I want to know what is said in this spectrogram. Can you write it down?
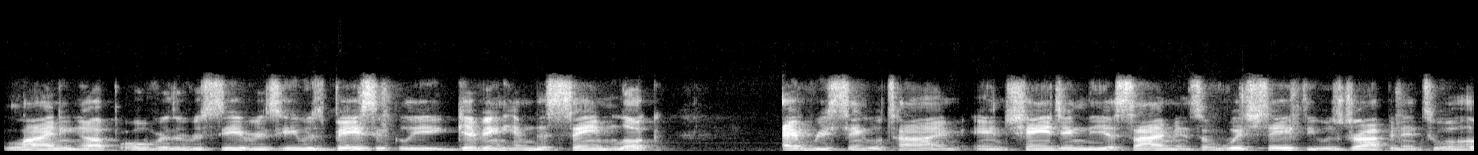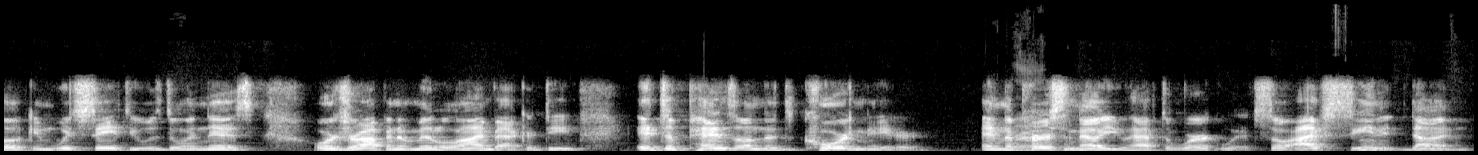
lining up over the receivers. He was basically giving him the same look every single time and changing the assignments of which safety was dropping into a hook and which safety was doing this or dropping a middle linebacker deep. It depends on the coordinator and the right. personnel you have to work with. So I've seen it done.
